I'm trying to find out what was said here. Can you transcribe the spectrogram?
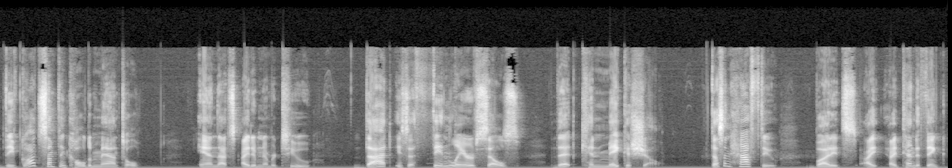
They've got something called a mantle, and that's item number two. That is a thin layer of cells that can make a shell. Doesn't have to, but it's I, I tend to think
